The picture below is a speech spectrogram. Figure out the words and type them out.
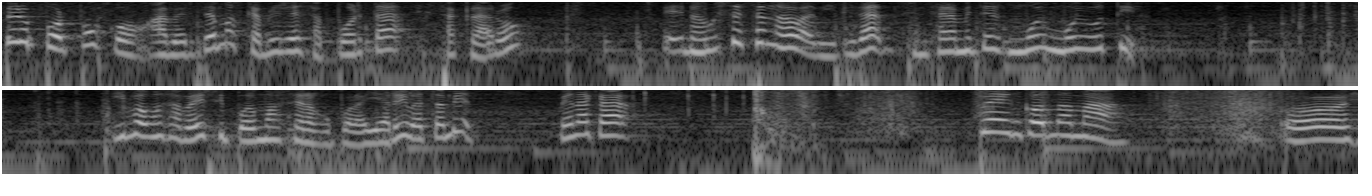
pero por poco. A ver, tenemos que abrir esa puerta, está claro. Eh, me gusta esta nueva habilidad, sinceramente es muy, muy útil. Y vamos a ver si podemos hacer algo por ahí arriba también. Ven acá. Ven con mamá. Uy.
